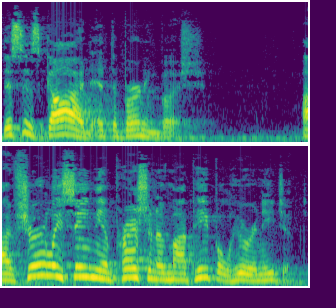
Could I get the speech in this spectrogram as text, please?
This is God at the burning bush. I've surely seen the oppression of my people who are in Egypt,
